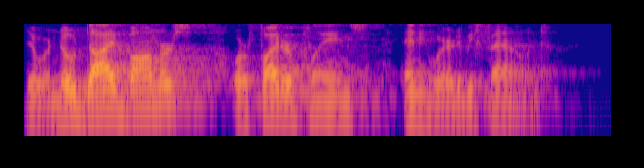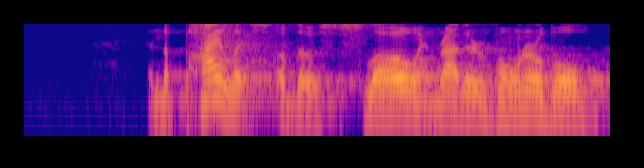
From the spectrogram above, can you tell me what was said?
there were no dive bombers or fighter planes anywhere to be found. And the pilots of those slow and rather vulnerable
